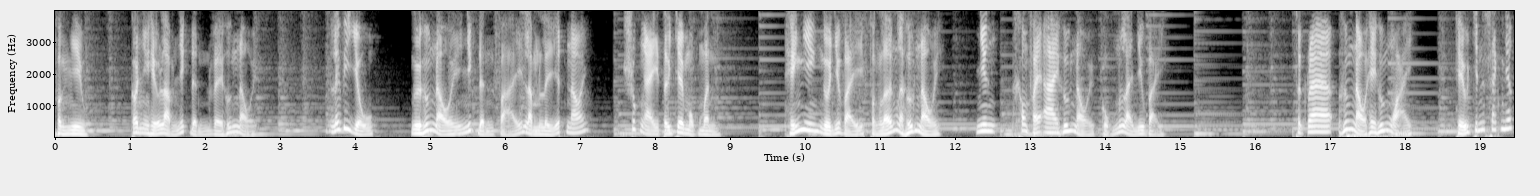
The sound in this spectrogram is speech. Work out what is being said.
phần nhiều có những hiểu lầm nhất định về hướng nội. Lấy ví dụ, người hướng nội nhất định phải lầm lì ít nói, suốt ngày tự chơi một mình. Hiển nhiên người như vậy phần lớn là hướng nội, nhưng không phải ai hướng nội cũng là như vậy thực ra, hướng nội hay hướng ngoại, hiểu chính xác nhất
